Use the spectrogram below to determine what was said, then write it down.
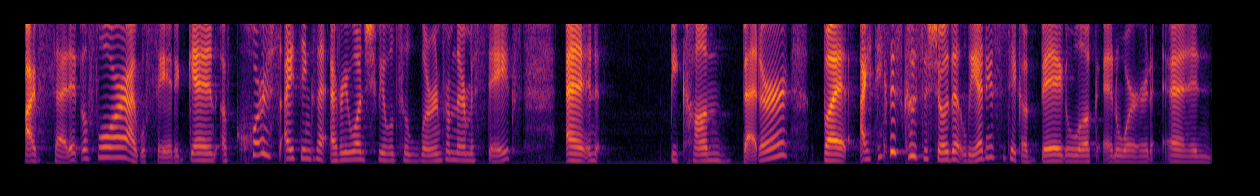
I've said it before, I will say it again. Of course, I think that everyone should be able to learn from their mistakes and become better. But I think this goes to show that Lea needs to take a big look inward and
